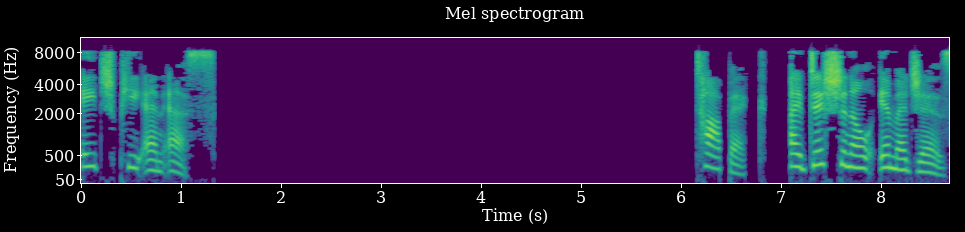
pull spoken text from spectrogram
HPNS Topic. Additional images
